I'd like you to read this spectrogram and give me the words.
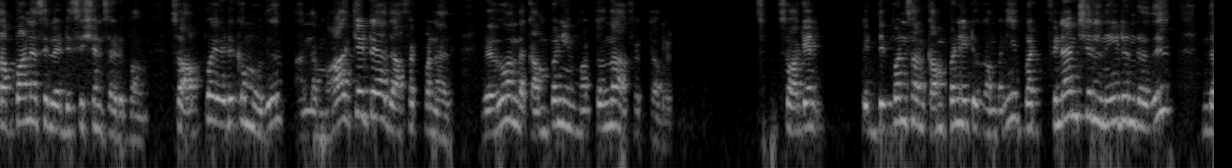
தப்பான சில டிசிஷன்ஸ் எடுப்பாங்க. ஸோ அப்போ எடுக்கும் போது அந்த மார்க்கெட்டே அதை அஃபெக்ட் பண்ணாது. வெறும் அந்த கம்பெனி மட்டும்தான் அஃபெக்ட் ஆகும். So again it depends on company to company but financial நீடுன்றது இந்த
